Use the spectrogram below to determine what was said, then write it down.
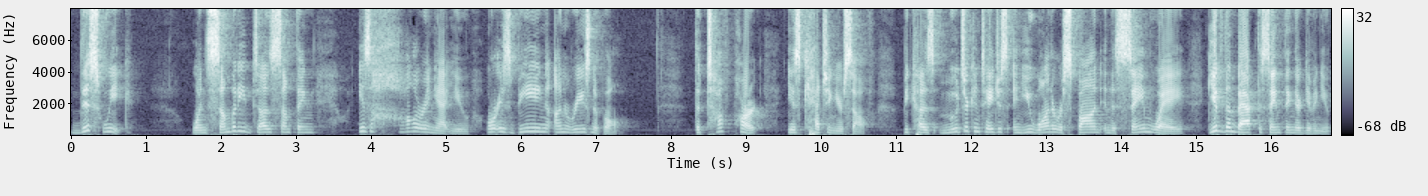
This week, when somebody does something, is hollering at you, or is being unreasonable, the tough part is catching yourself because moods are contagious and you want to respond in the same way, give them back the same thing they're giving you.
